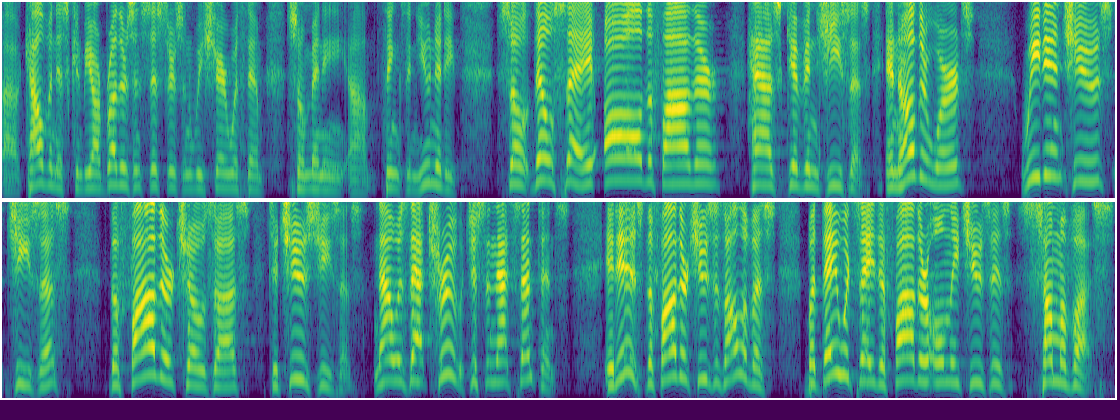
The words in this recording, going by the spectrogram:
uh, Calvinists can be our brothers and sisters, and we share with them so many uh, things in unity. So, they'll say, All the Father has given Jesus. In other words, we didn't choose Jesus. The Father chose us to choose Jesus. Now, is that true? Just in that sentence. It is. The Father chooses all of us, but they would say the Father only chooses some of us.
